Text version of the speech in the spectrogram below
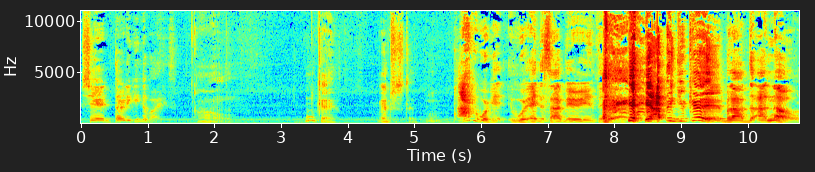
shared 30 gigabytes. Oh. Okay. Interesting. I could work at work at the Siberian thing, yeah, I think you could. but I, I know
